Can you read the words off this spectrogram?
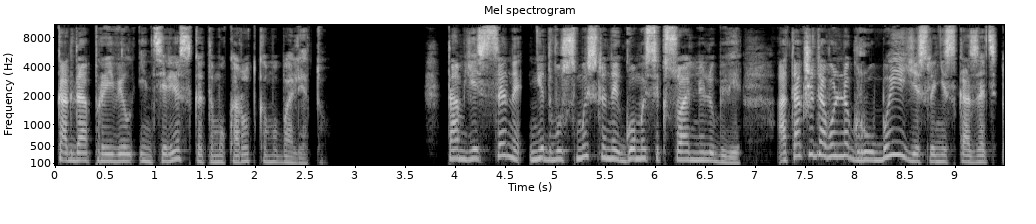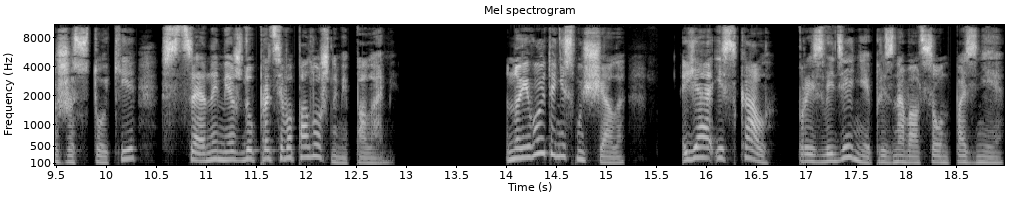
когда проявил интерес к этому короткому балету. Там есть сцены недвусмысленной гомосексуальной любви, а также довольно грубые, если не сказать жестокие, сцены между противоположными полами. Но его это не смущало. Я искал произведение, признавался он позднее,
